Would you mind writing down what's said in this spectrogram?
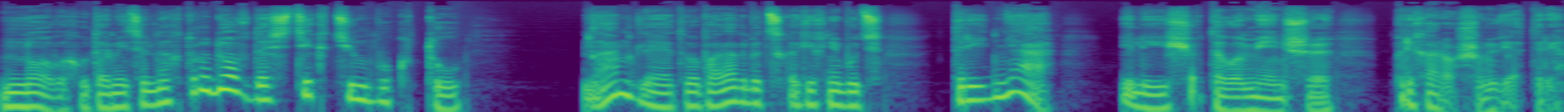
новых утомительных трудов достиг Тимбукту. Нам для этого понадобится каких-нибудь три дня или еще того меньше при хорошем ветре.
